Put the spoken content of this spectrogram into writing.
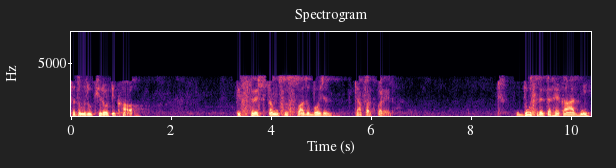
तो तुम रूखी रोटी खाओ। कि श्रेष्ठतम सुस्वादु भोजन, क्या फ़र्क पड़ेगा? दूसरे तरह का आदमी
